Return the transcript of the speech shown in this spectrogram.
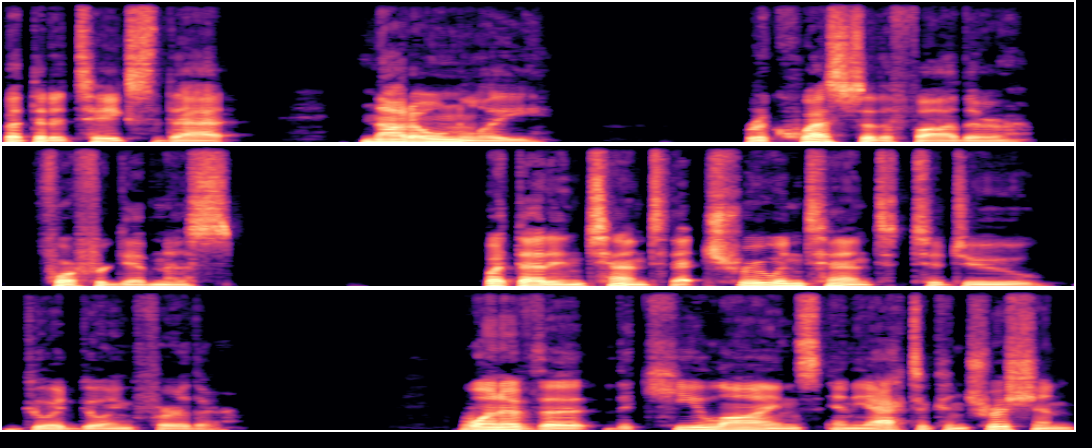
But that it takes that not only request to the Father for forgiveness, but that intent, that true intent to do good going further. One of the, the key lines in the act of contrition,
